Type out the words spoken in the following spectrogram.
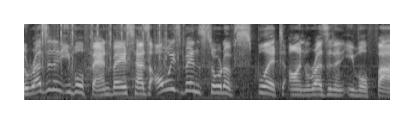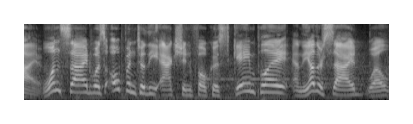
The Resident Evil fanbase has always been sort of split on Resident Evil 5. One side was open to the action-focused gameplay, and the other side, well,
